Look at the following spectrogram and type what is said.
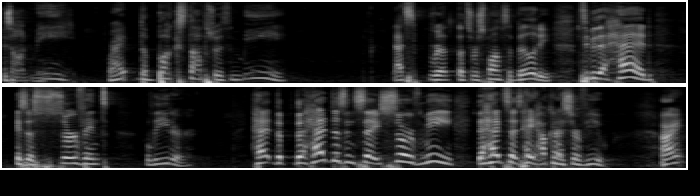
is on me, right? The buck stops with me. That's, that's responsibility. To be the head is a servant leader. Head, the, the head doesn't say, serve me. The head says, hey, how can I serve you? All right?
